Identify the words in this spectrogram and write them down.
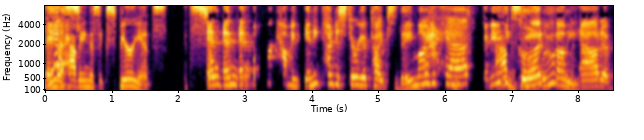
And yes. they're having this experience. It's so and, cool. and, and, overcoming any kind of stereotypes they might right. have had. And anything Absolutely. good come out of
